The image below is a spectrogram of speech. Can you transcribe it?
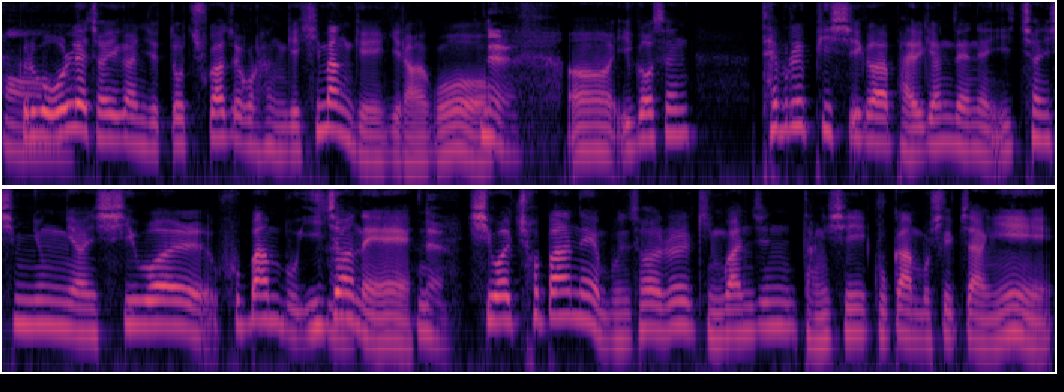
어. 그리고 원래 저희가 이제 또 추가적으로 한 게 희망 계획이라고 네. 어 이것은 태블릿 PC가 발견되는 2016년 10월 후반부 이전에 음. 네. 10월 초반에 문서를 김관진 당시 국가안보실장이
